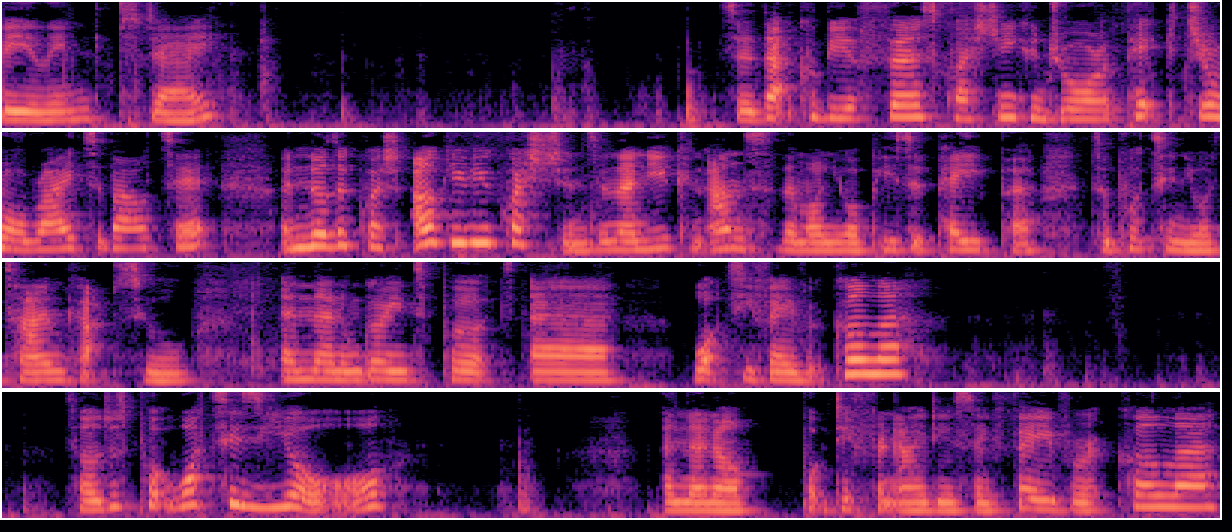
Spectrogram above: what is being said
feeling today? So that could be a first question. You can draw a picture or write about it. Another question, I'll give you questions and then you can answer them on your piece of paper to put in your time capsule. And then I'm going to put, uh, what's your favourite colour? So I'll just put what is your, and then I'll put different ideas. So favourite colour,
